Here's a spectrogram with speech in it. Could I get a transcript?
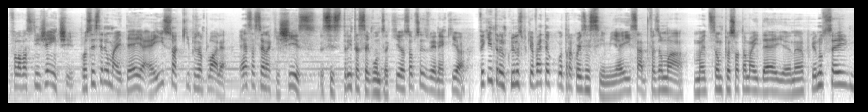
falava assim, gente, pra vocês terem uma ideia, é isso aqui, por exemplo, olha, essa cena aqui X, esses 30 segundos aqui, ó, só pra vocês verem aqui, ó, fiquem tranquilos porque vai ter outra coisa em cima, e aí, sabe, fazer uma, uma edição pro pessoal ter uma ideia, né, porque eu não sei,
